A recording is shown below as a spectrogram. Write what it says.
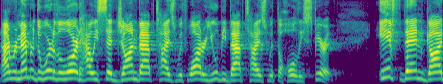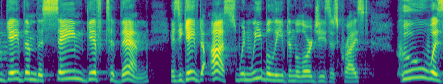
I remembered the word of the Lord, how he said, John baptized with water, you will be baptized with the Holy Spirit. If then God gave them the same gift to them as he gave to us when we believed in the Lord Jesus Christ, who was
